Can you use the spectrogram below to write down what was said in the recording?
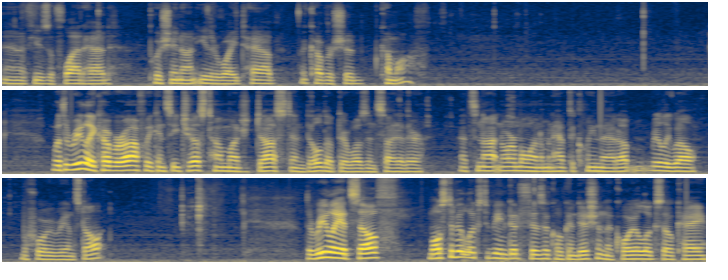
and if you use a flathead, pushing on either white tab, the cover should come off. With the relay cover off, we can see just how much dust and buildup there was inside of there. That's not normal and I'm going to have to clean that up really well before we reinstall it. The relay itself, most of it looks to be in good physical condition. The coil looks okay.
